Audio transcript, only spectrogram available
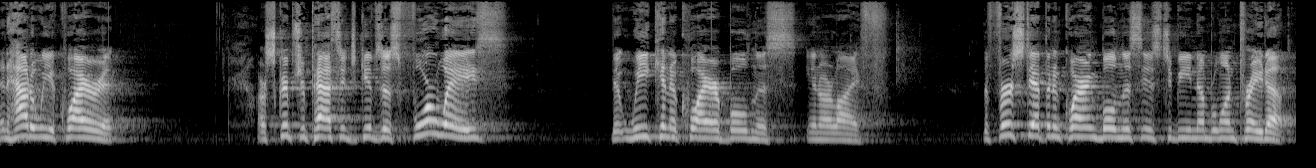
and how do we acquire it? Our scripture passage gives us four ways that we can acquire boldness in our life. The first step in acquiring boldness is to be, number one, prayed up.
